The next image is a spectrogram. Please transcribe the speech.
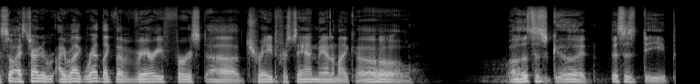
So I started. I like read like the very first uh, trade for Sandman. I'm like, oh, oh, this is good. This is deep.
